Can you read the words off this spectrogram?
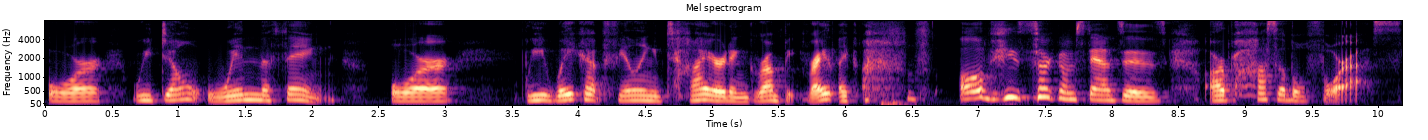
or we don't win the thing, or we wake up feeling tired and grumpy, right? Like all these circumstances are possible for us.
